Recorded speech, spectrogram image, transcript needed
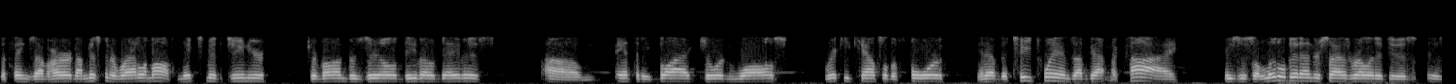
the things I've heard. I'm just going to rattle them off: Nick Smith Jr., Trevon Brazile, Devo Davis, um, Anthony Black, Jordan Walsh, Ricky Council the fourth, and of the two twins, I've got Makhi, who's just a little bit undersized relative to his his,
